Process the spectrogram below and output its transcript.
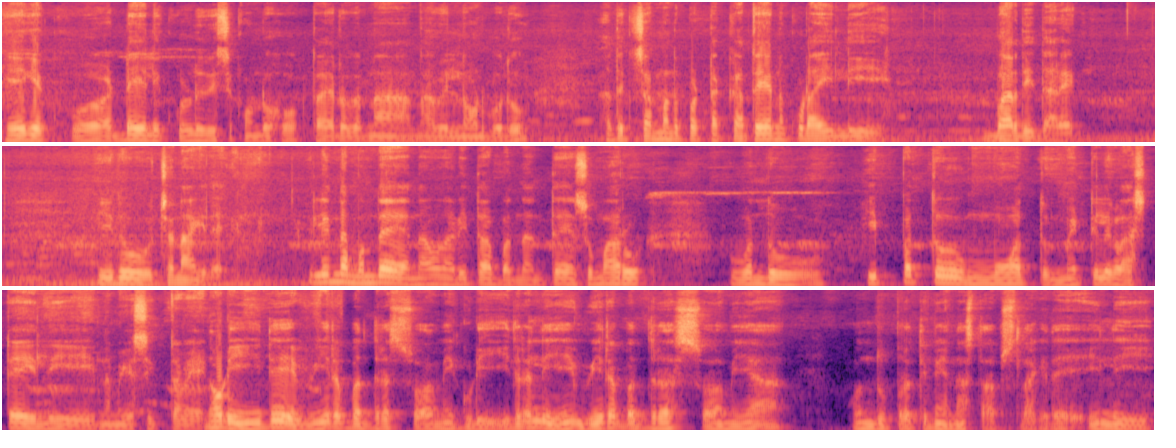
ಹೇಗೆ ಅಡ್ಡೆಯಲ್ಲಿ ಕುಳ್ಳಿರಿಸಿಕೊಂಡು ಹೋಗ್ತಾ ಇರೋದನ್ನು ನಾವಿಲ್ಲಿ ನೋಡ್ಬೋದು. ಅದಕ್ಕೆ ಸಂಬಂಧಪಟ್ಟ ಕಥೆಯನ್ನು ಕೂಡ ಇಲ್ಲಿ ಬರೆದಿದ್ದಾರೆ. ಇದು ಚೆನ್ನಾಗಿದೆ. ಇಲ್ಲಿಂದ ಮುಂದೆ ನಾವು ನಡೀತಾ ಬಂದಂತೆ ಸುಮಾರು ಒಂದು ಇಪ್ಪತ್ತು ಮೂವತ್ತು ಮೆಟ್ಟಿಲುಗಳಷ್ಟೇ ಇಲ್ಲಿ ನಮಗೆ ಸಿಗ್ತವೆ. ನೋಡಿ, ಇದೇ ವೀರಭದ್ರ ಸ್ವಾಮಿ ಗುಡಿ. ಇದರಲ್ಲಿ ವೀರಭದ್ರ ಸ್ವಾಮಿಯ ಒಂದು ಪ್ರತಿಮೆಯನ್ನು ಸ್ಥಾಪಿಸಲಾಗಿದೆ. ಇಲ್ಲಿ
